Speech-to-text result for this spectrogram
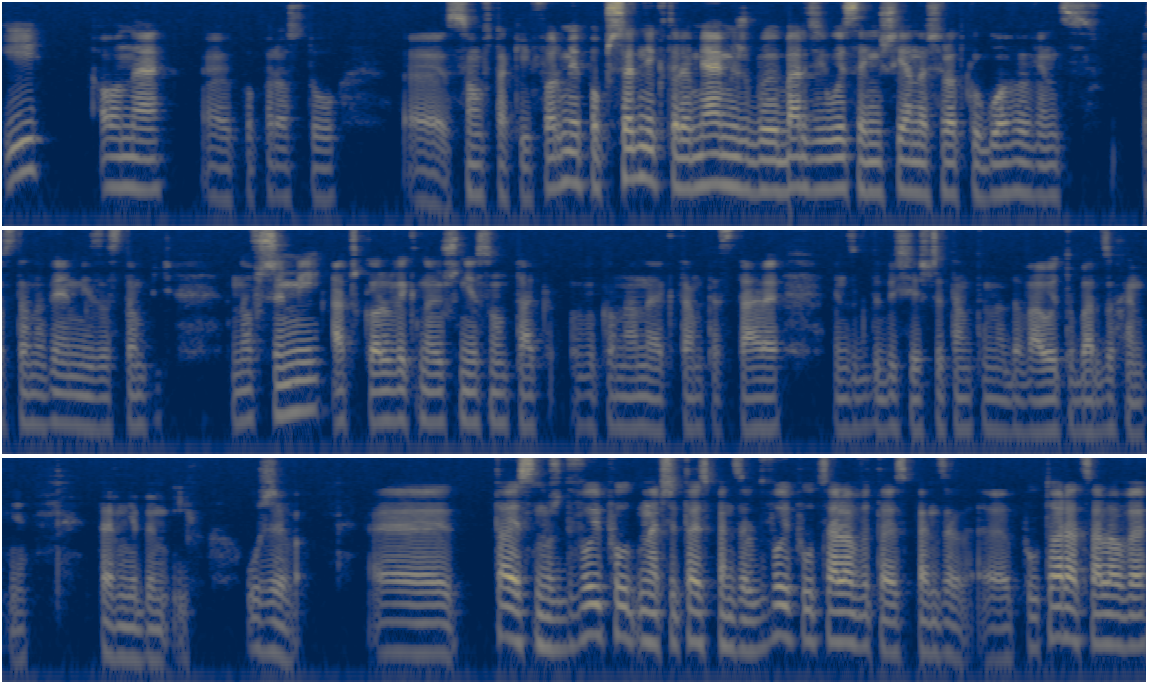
I one e, po prostu są w takiej formie. Poprzednie, które miałem, już były bardziej łyse niż ja na środku głowy, więc postanowiłem je zastąpić nowszymi, aczkolwiek no już nie są tak wykonane jak tamte stare, więc gdyby się jeszcze tamte nadawały, to bardzo chętnie pewnie bym ich używał. E, to jest nóż dwójpół, znaczy to jest pędzel dwójpół calowy, to jest pędzel e, półtora calowy.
